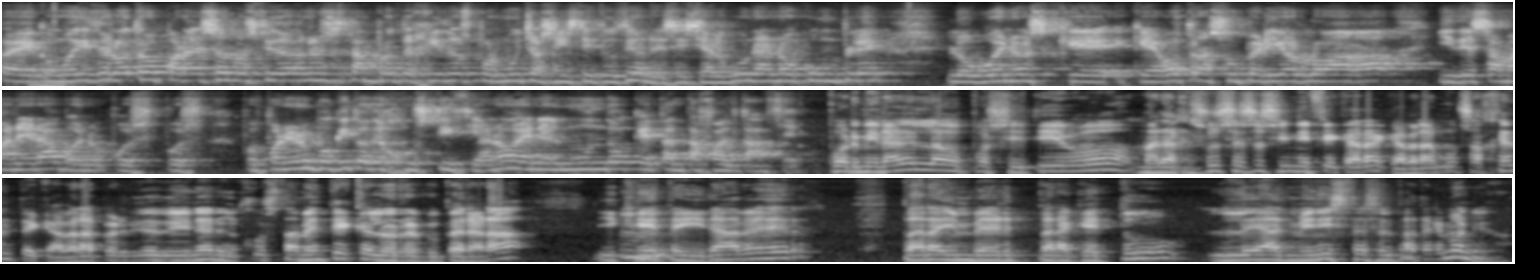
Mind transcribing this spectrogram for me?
eh, como dice el otro, para eso los ciudadanos están protegidos por muchas instituciones y si alguna no cumple, lo bueno es que, otra superior lo haga y de esa manera, bueno, pues, pues, pues poner un poquito de justicia ¿no? en el mundo que tanta falta hace. Por mirar el lado positivo, María Jesús, eso significará que habrá mucha gente que habrá perdido dinero injustamente y que lo recuperará y que te irá a ver para, para que tú le administres el patrimonio.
